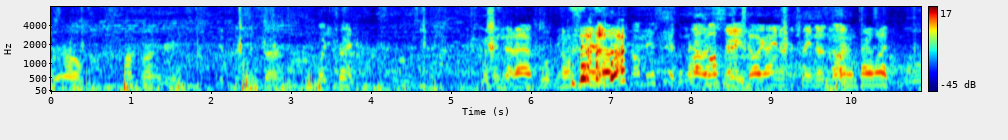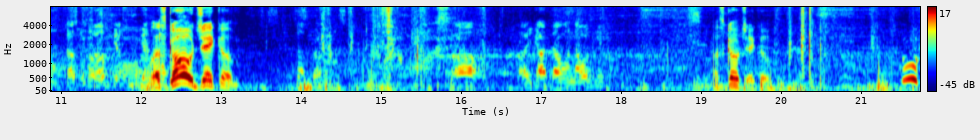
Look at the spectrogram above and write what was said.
Bro, I'm hungry. Get this shit done. What you trying? And that ass whoop, you know what I'm saying, dog? I'm being serious. I'm Nah, not I'm straight, dog. I ain't never trained nothing in my entire life. That's what's up. Yes, yes, Let's go, Jacob. What's up, bro? You got that one. That was me. Let's go, Jacob. Woo.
